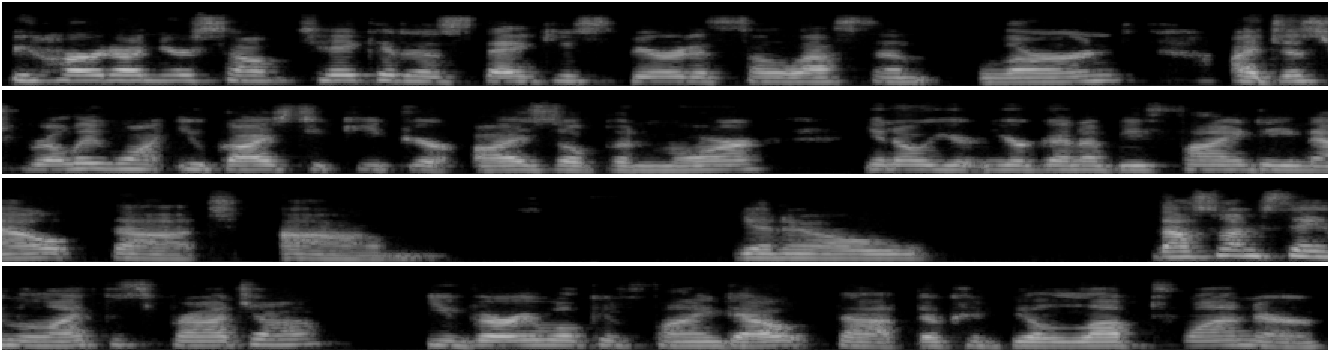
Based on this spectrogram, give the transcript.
be hard on yourself. Take it as thank you, Spirit. It's a lesson learned. I just really want you guys to keep your eyes open more. You know, you're you're gonna be finding out that um, you know, that's what I'm saying. Life is fragile. You very well could find out that there could be a loved one or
